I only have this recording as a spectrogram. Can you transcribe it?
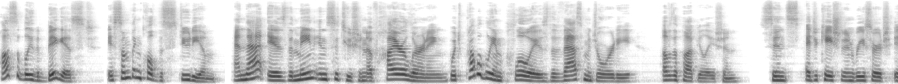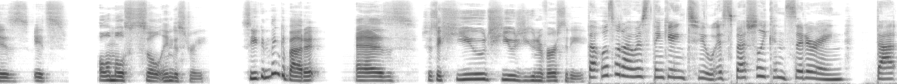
Possibly the biggest is something called the Studium, and that is the main institution of higher learning which probably employs the vast majority of the population, since education and research is its almost sole industry. So you can think about it as just a huge, huge university. That was what I was thinking too, especially considering that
